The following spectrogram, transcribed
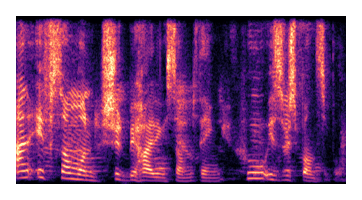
And if someone should be hiding something, who is responsible?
